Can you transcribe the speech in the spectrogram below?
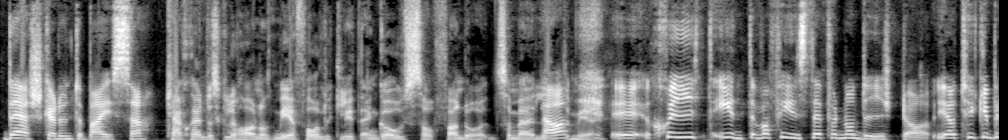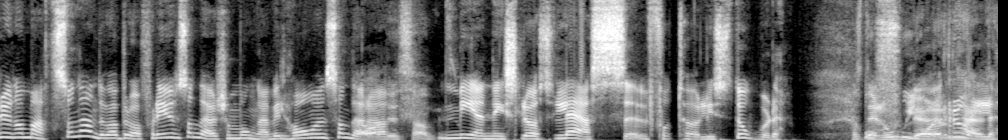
där ska du inte bajsa. Kanske ändå skulle ha något mer folkligt än Ghost-soffan då, som är lite Ja, mer... eh, skit inte, vad finns det för något dyrt då? Jag tycker Bruno Mattsson ändå var bra för det är ju en sån där som många vill ha, en sån Ja, där är sant. meningslös läsfåtöljstol. Fast det och roliga är de här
